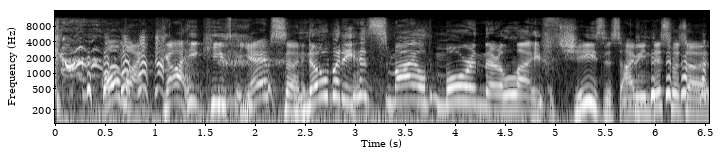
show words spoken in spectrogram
oh my God, he keeps Yamsun. Nobody has smiled more in their life. Jesus, I mean, this was a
